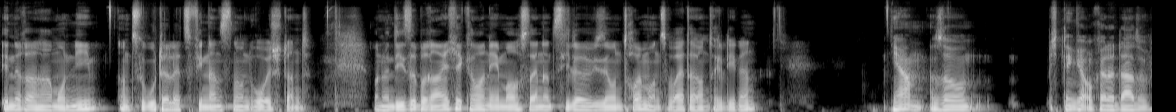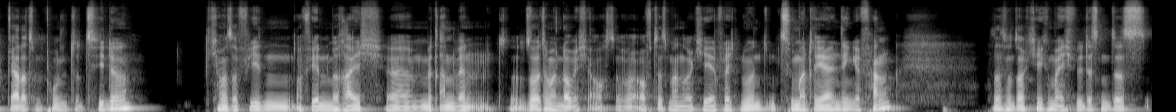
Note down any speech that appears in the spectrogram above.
innere Harmonie und zu guter Letzt Finanzen und Wohlstand. Und in diese Bereiche kann man eben auch seine Ziele, Visionen, Träume und so weiter untergliedern. Ja, also ich denke auch gerade da, so gerade zum Punkt so Ziele, kann man es auf jeden, auf jeden Bereich äh, mit anwenden. So, sollte man, glaube ich, auch so, weil oft ist man, okay, vielleicht nur in, zu materiellen Dingen gefangen. Dass man sagt, okay, guck mal, ich will das und das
